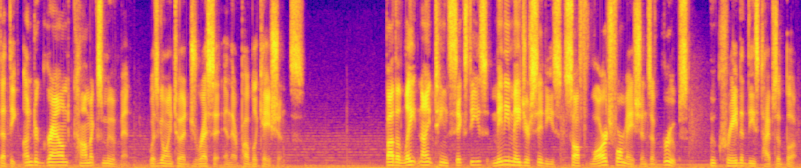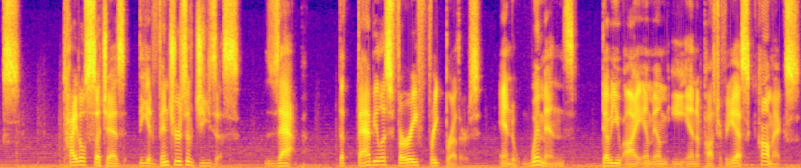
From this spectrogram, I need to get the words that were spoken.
that the underground comics movement was going to address it in their publications. By the late 1960s, many major cities saw large formations of groups who created these types of books. Titles such as The Adventures of Jesus, Zap, The Fabulous Furry Freak Brothers, and Women's W I M M E N apostrophe S comics,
